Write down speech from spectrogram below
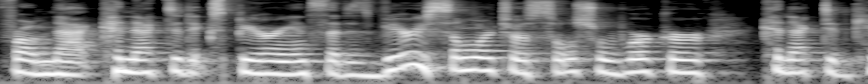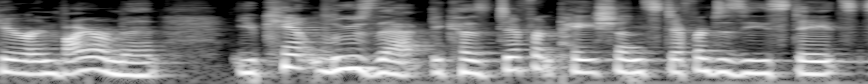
from that connected experience that is very similar to a social worker connected care environment. You can't lose that because different patients, different disease states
